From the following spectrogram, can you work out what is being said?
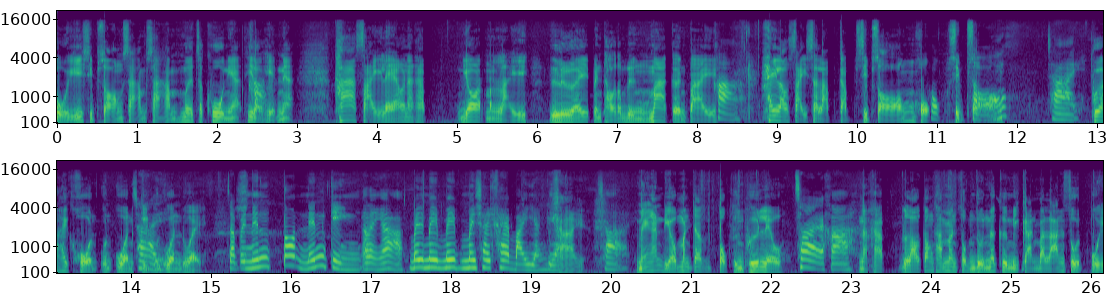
ปุ๋ย 12 3 3 เมื่อสักครู่เนี้ยที่เราเห็นเนี่ย ถ้าใส่แล้วนะครับ ยอดมันไหลเลื้อยเป็นเถาตำลึงมากเกินไป ค่ะให้เราใส่สลับกับ12หก6สิบสอง12ใช่เพื่อให้โคนอ้วนๆใช่กิ่งอ้วนๆด้วย จะไปเน้นต้นเน้นกิ่งอะไรเงี้ยค่ะไม่ไม่ไม่ไม่ใช่แค่ใบอย่างเดียว ใช่ใช่ ไม่งั้นเดี๋ยวมันจะตกถึงพื้นเร็วใช่ค่ะ นะครับ เราต้องทำให้มันสมดุลก็คือมีการบาลานซ์สูตรปุ๋ย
